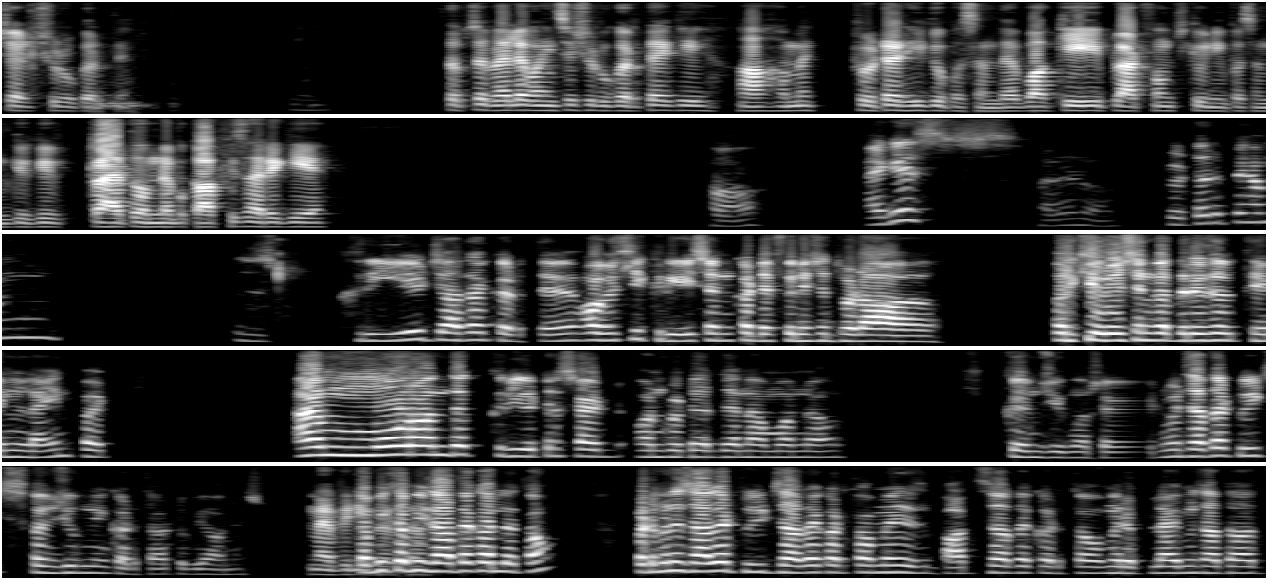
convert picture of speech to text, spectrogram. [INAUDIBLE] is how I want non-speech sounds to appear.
चल शुरू करते हैं। सबसे पहले वहीं से शुरू करते हैं कि हाँ हमें ट्विटर ही क्यों पसंद है? बाकी प्लेटफॉर्म्स क्यों नहीं पसंद? क्योंकि ट्राई तो हमने काफ़ी सारे किए। हाँ I guess I don't know Twitter पे हम क्रिएट ज़्यादा करते हैं। ऑब्वियसली क्रिएशन का डेफिनेशन थोड़ा और क्यूरेशन का there is a thin line but I am more on the creator side on Twitter then I am on consumer side मैं ज़्यादा ट्वीट्स कंज्यूम नहीं करता टू बी ऑनेस्ट मैं भी कभी कभी ज़्यादा कर लेता हूँ। बट मैंने ज़्यादा ट्वीट ज़्यादा करता हूँ मैं बात ज़्यादा करता हूँ मैं रिप्लाई में ज़्यादा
